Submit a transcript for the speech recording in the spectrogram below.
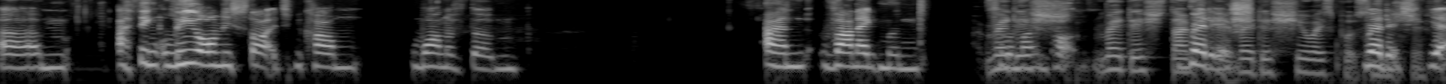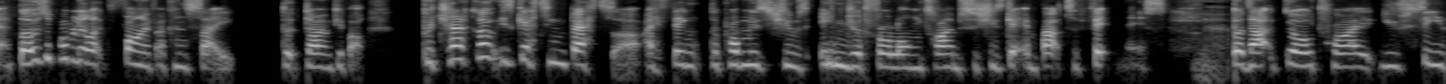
Um, I think Leon is starting to become one of them. And Van Egmond for the most Reddish. Reddish, don't Reddish. forget Reddish. She always puts Reddish, yeah, those are probably like five I can say that don't give up. Pacheco is getting better. I think the problem is she was injured for a long time, so she's getting back to fitness. yeah. But that girl try, you see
